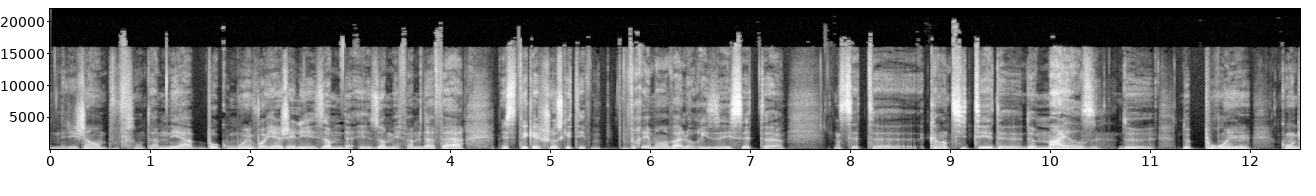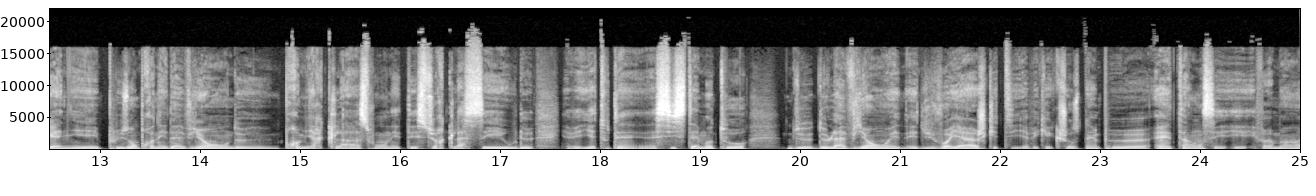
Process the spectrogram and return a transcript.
les gens sont amenés à moins voyager, les hommes, les hommes et femmes d'affaires, mais c'était quelque chose qui était vraiment valorisé, cette, euh, cette euh, quantité de, miles, de, points qu'on gagnait, plus on prenait d'avions de première classe où on était surclassé, ou de, il, y a tout un, système autour de, l'avion et, du voyage qui était, il y avait quelque chose d'un peu euh, intense et, vraiment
